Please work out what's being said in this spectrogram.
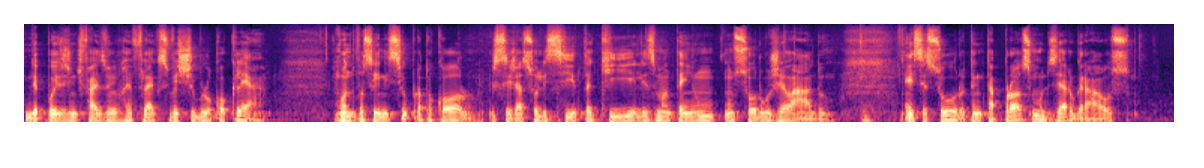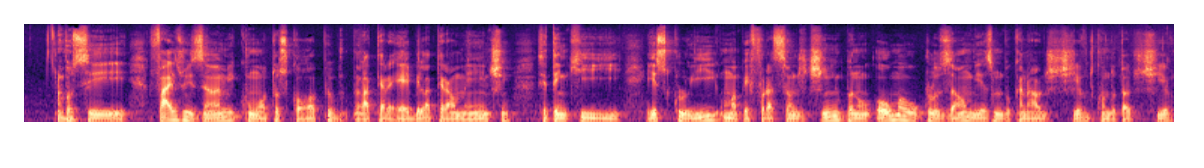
Depois a gente faz o reflexo vestíbulo coclear. Quando você inicia o protocolo, você já solicita que eles mantenham um soro gelado. Esse soro tem que estar próximo de zero graus. Você faz o exame com otoscópio é, bilateralmente. Você tem que excluir uma perfuração de tímpano ou uma oclusão mesmo do canal auditivo, do conduto auditivo.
